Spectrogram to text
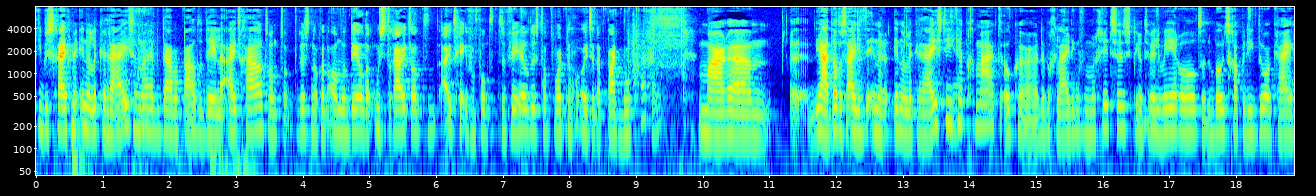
die beschrijft mijn innerlijke reis. En dan Mhm. heb ik daar bepaalde delen uitgehaald. Want er is nog een ander deel dat moest eruit, want de uitgever vond het te veel. Dus dat wordt nog ooit een apart boek. Maar ehm, eh, ja, dat is eigenlijk de inner- innerlijke reis die ik heb gemaakt. Ook eh, de begeleiding van mijn gidsen, spirituele wereld, de boodschappen die ik doorkrijg.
